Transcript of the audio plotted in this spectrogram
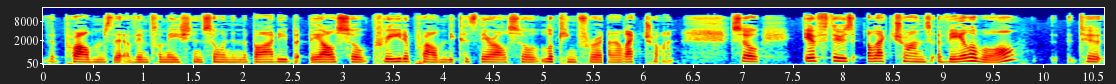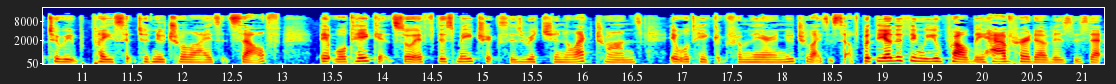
the problems that, of inflammation and so on in the body, but they also create a problem because they're also looking for an electron. So if there's electrons available to, to replace it, to neutralize itself, it will take it. So if this matrix is rich in electrons, it will take it from there and neutralize itself. But the other thing you probably have heard of is, is that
